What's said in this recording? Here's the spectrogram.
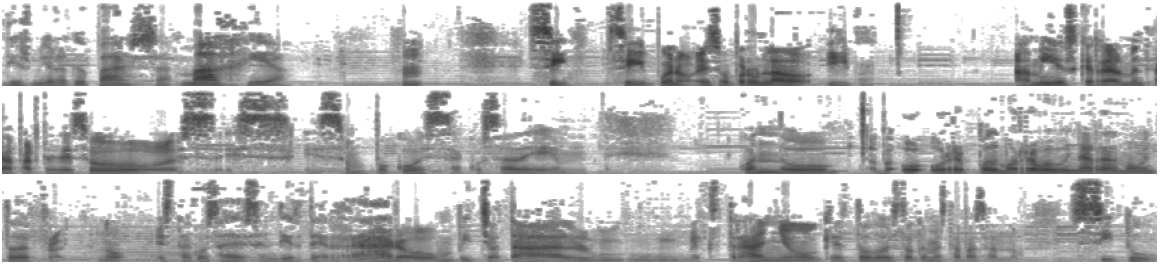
Dios mío, lo que pasa, magia. Sí, sí, bueno, eso por un lado y a mí es que realmente aparte de eso es, es, es un poco esa cosa de cuando o, o re- podemos rebobinar al momento de Freud, ¿no? Esta cosa de sentirte raro, un bicho tal, un- un extraño, que es todo esto que me está pasando. Si tú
